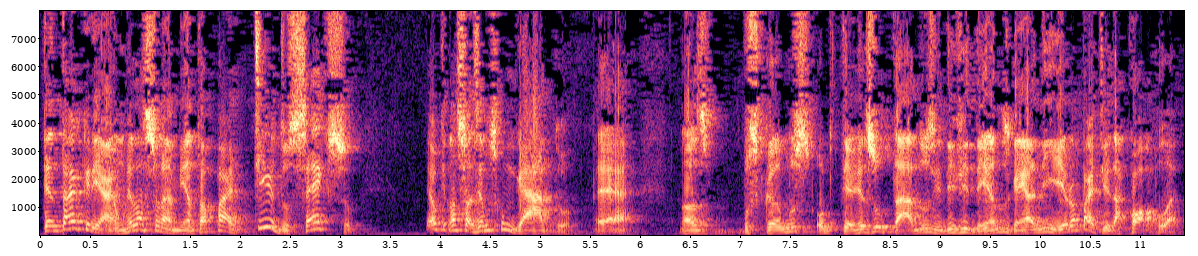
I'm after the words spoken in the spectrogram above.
Tentar criar um relacionamento a partir do sexo é o que nós fazemos com gado. É, nós buscamos obter resultados e dividendos, ganhar dinheiro a partir da cópula,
